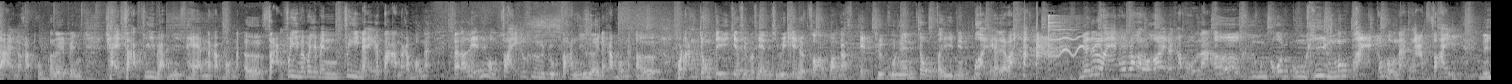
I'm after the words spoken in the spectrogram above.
ได้นะครับผมก็เลยเป็นใช้สามฟรีแบบนี้แทนนะครับผมนะเออสามฟรีไม่ว่าจะเป็นฟรีไหนก็ตามนะครับผมนะแต่ละเหรียญที่ผมใส่ก็คือดูตามนี้เลยนะครับผมนะเออพลังโจมตี70%ชีวิตแค่สองป้องกัน11คือคุณเน้นโจมตีเน้นต่อยเข้าใจปะเน้นแรงไว้ก่อนเลยนะครับผมนะเออคือมึงโดนกูขี้มึงต้องแตกครับผมนะงามไส้นี่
